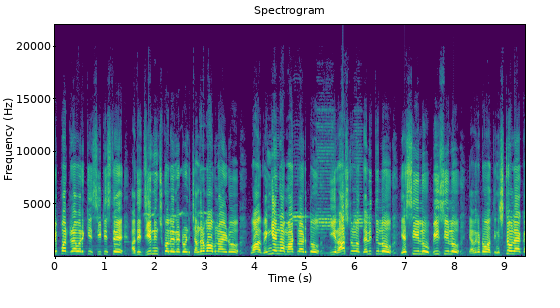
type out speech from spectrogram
టిప్పర్ డ్రైవర్కి సీట్ ఇస్తే అది జీర్ణించుకోలేనటువంటి చంద్రబాబు నాయుడు వా వ్యంగ్యంగా మాట్లాడుతూ ఈ రాష్ట్రంలో దళితులు ఎస్సీలు బీసీలు ఎదగటం అతని ఇష్టం లేక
